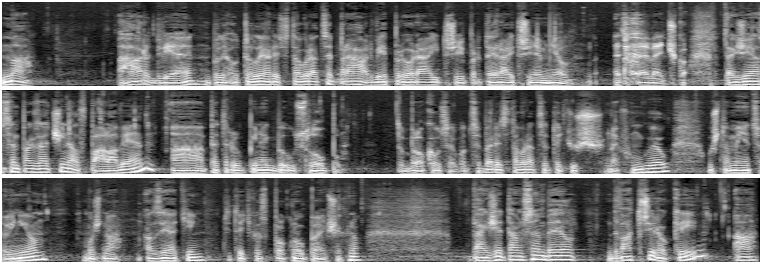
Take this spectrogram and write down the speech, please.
na HAR 2, byly hotely a restaurace, Praha 2 pro Ráj 3, protože Ráj 3 neměl SPVčko. Takže já jsem pak začínal v Pálavě a Petr Lupínek byl u Sloupu. To bylo kousek od sebe restaurace, teď už nefungují, už tam je něco jiného, možná Aziati, ty teď spolknou úplně všechno. Takže tam jsem byl dva, tři roky a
